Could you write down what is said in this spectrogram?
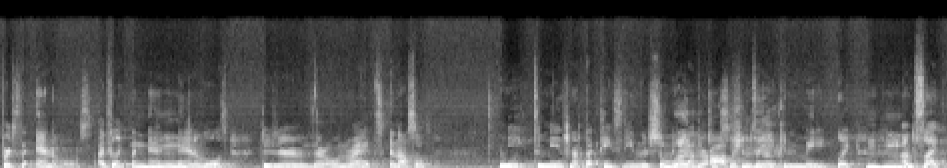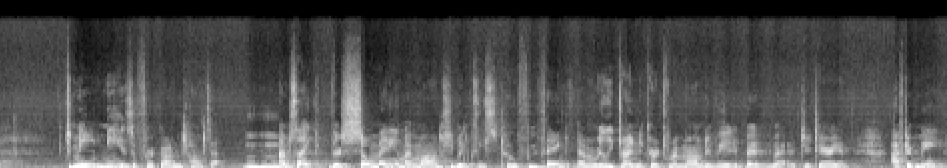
first the animals. I feel like the an- animals deserve their own rights, and also meat to me is not that tasty. And there's so many Right, other you just said options that, that, yeah. you can make. Like mm-hmm. I'm just like. To me, meat is a forgotten concept. I'm just like, there's so many. My mom, she makes these tofu things. I'm really trying to encourage my mom to be a vegetarian. After me,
